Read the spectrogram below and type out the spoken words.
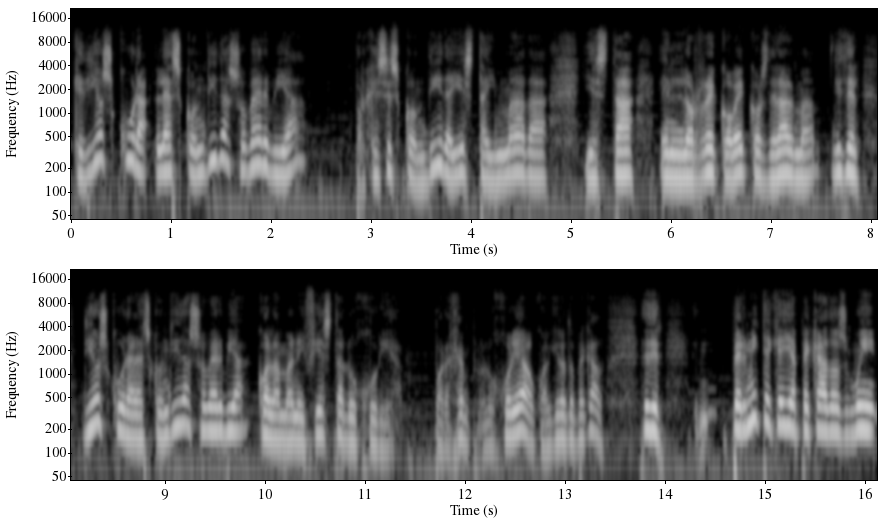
que Dios cura la escondida soberbia porque es escondida y es taimada y está en los recovecos del alma, dice Dios cura la escondida soberbia con la manifiesta lujuria. Por ejemplo, lujuria o cualquier otro pecado. Es decir, permite que haya pecados muy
